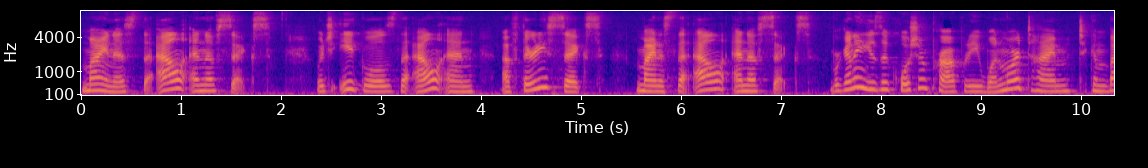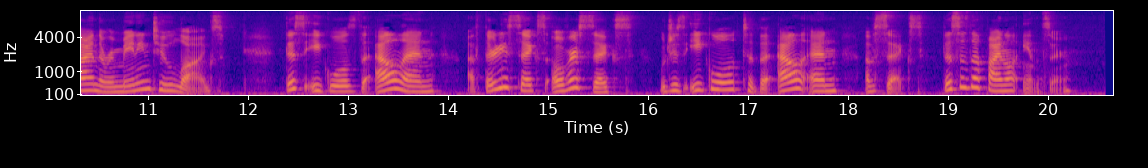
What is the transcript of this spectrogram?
minus the ln of 6, which equals the ln of 36 minus the ln of 6. We're going to use the quotient property one more time to combine the remaining two logs. This equals the ln of 36 over 6, which is equal to the ln of 6. This is the final answer.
